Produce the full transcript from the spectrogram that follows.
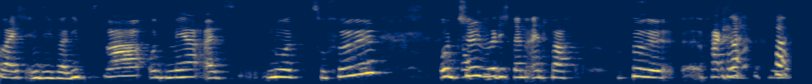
weil ich in sie verliebt war und mehr als nur zu Vögel. Und Jill okay. würde ich dann einfach Vögel äh, fackeln.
